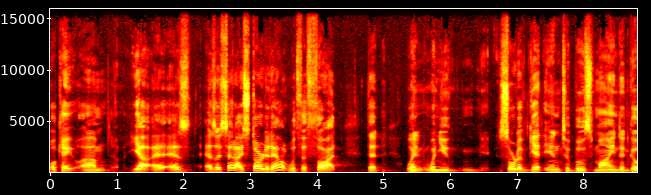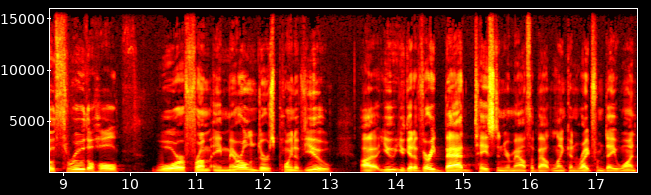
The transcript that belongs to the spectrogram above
Okay, um, yeah, as, as I said, I started out with the thought that when, when you sort of get into Booth's mind and go through the whole war from a Marylander's point of view, uh, you, you get a very bad taste in your mouth about Lincoln right from day one.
